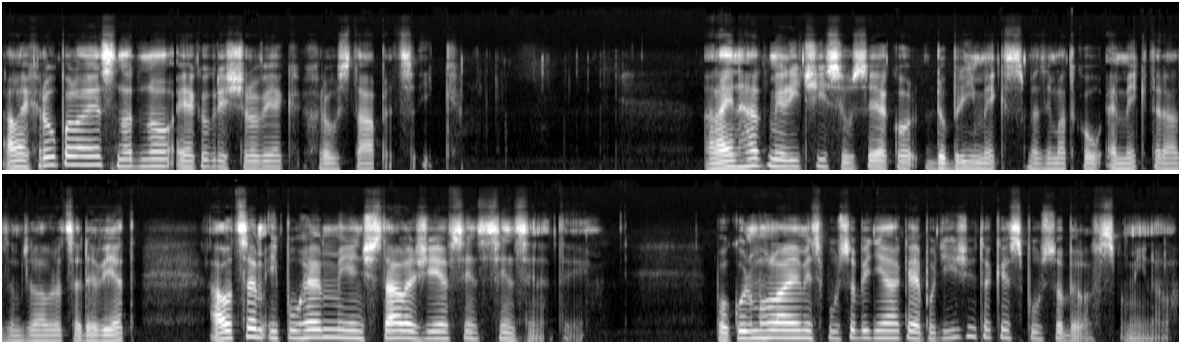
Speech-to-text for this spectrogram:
ale chroupala je snadno, jako když člověk chroustá peclík. Reinhard mi líčí Susy jako dobrý mix mezi matkou Emmy, která zemřela v roce 9, a otcem i puhem, jenž stále žije v Cincinnati. Pokud mohla je mi způsobit nějaké potíže, tak je způsobila, vzpomínala.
